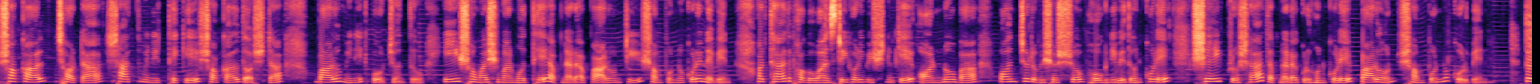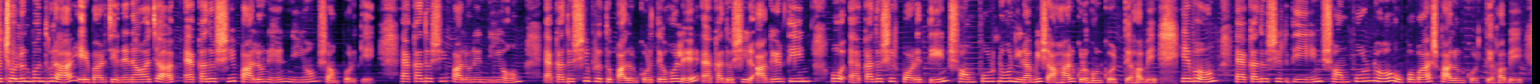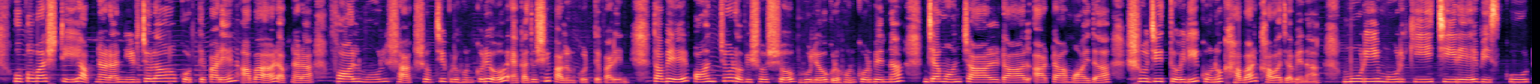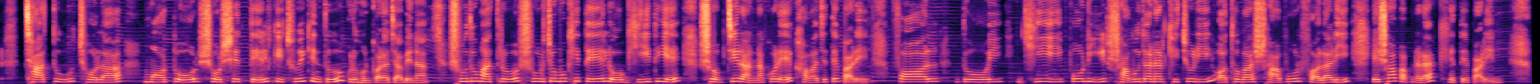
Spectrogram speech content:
সকাল ছটা, সাত মিনিট থেকে সকাল দশটা, বারো মিনিট পর্যন্ত। এই সময়সীমার মধ্যে আপনারা পারণটি সম্পূর্ণ করে নেবেন। অর্থাৎ ভগবান শ্রীহরি বিষ্ণুকে অন্ন বা পঞ্চরবিশস্য ভোগ নিবেদন করে সেই প্রসাদ আপনারা গ্রহণ করে পারণ সম্পন্ন করবেন। তো চলুন বন্ধুরা, এবার জেনে নেওয়া যাক একাদশী পালনের নিয়ম সম্পর্কে। একাদশী পালনের নিয়ম, একাদশী ব্রত পালন করতে হলে একাদশীর আগের দিন ও একাদশীর পরের দিন সম্পূর্ণ নিরামিষ আহার গ্রহণ করতে হবে এবং একাদশীর দিন সম্পূর্ণ উপবাস পালন করতে হবে। উপবাসটি আপনারা নির্জলাও করতে পারেন, আবার আপনারা ফলমূল শাকসবজি গ্রহণ করেও একাদশী পালন করতে পারেন। তবে পঞ্চ অবিশস্য ভুলেও গ্রহণ করবেন না। যেমন চাল, ডাল, আটা, ময়দা সুজির তৈরি কোনো খাবার খাওয়া যাবে না। মুড়ি মুরকি চিড়ে, বিস্কুট ছাতু, ছোলা, মটর, সর্ষের তেল কিছুই কিন্তু গ্রহণ করা যাবে না। শুধুমাত্র সূর্যমুখী তেল ও ঘি দিয়ে সবজি রান্না করে খাওয়া যেতে পারে। ফল, দই, ঘি, পনির, সাবুদানার খিচুড়ি অথবা সাবুর ফলারি এসব আপনারা খেতে পারেন।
